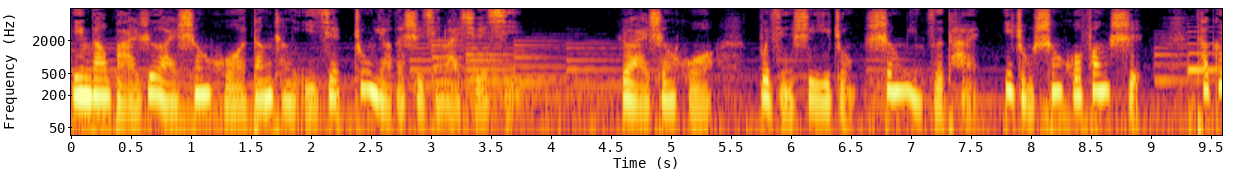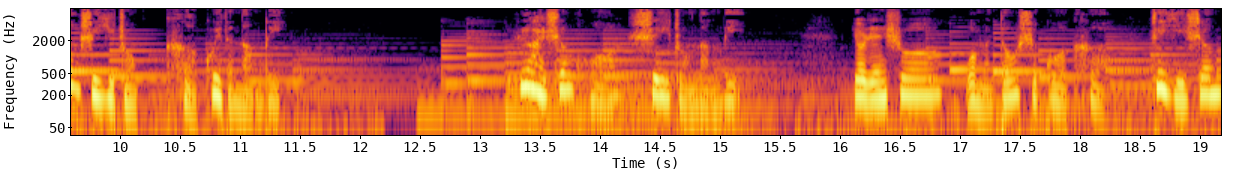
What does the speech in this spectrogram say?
应当把热爱生活当成一件重要的事情来学习。热爱生活不仅是一种生命姿态，一种生活方式，它更是一种可贵的能力。热爱生活是一种能力。有人说，我们都是过客，这一生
